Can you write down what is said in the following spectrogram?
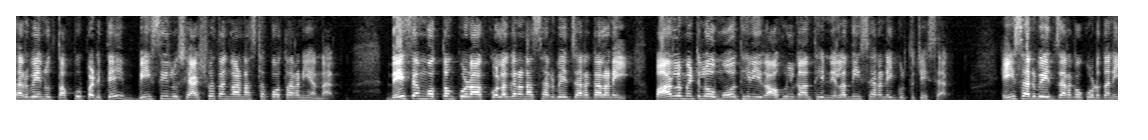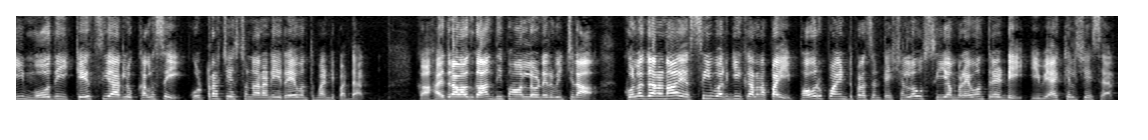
సర్వేను తప్పు పడితే బీసీలు శాశ్వతంగా నష్టపోతారని అన్నారు. దేశం మొత్తం కూడా కులగణన సర్వే జరగాలని పార్లమెంటులో మోదీని రాహుల్ గాంధీ నిలదీశారని గుర్తు చేశారు. ఈ సర్వే జరగకూడదని మోదీ కేసీఆర్లు కలిసి కుట్ర చేస్తున్నారని రేవంత్ మండిపడ్డారు. ఇక హైదరాబాద్ గాంధీ భవన్లో నిర్వహించిన కులగణన ఎస్సీ వర్గీకరణపై పవర్ పాయింట్ ప్రజెంటేషన్లో సీఎం రేవంత్ రెడ్డి ఈ వ్యాఖ్యలు చేశారు.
